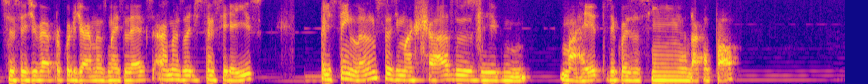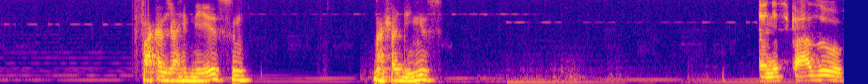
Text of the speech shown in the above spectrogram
Se você estiver à procura de armas mais leves, armas à distância seria isso. Eles têm lanças e machados e marretes e coisas assim, andar com pau. Facas de arremesso. Machadinhos. É, nesse caso,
